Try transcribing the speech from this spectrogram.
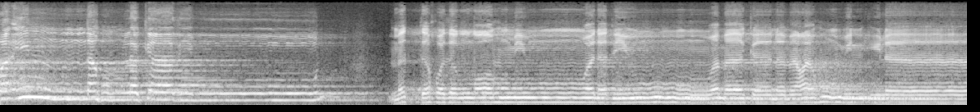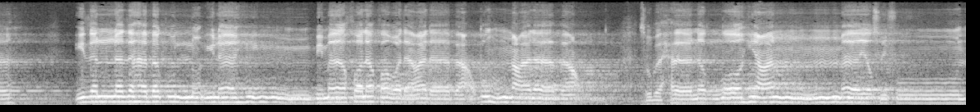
وإنهم لكاذبون. ما اتخذ الله من ولد وما كان معه من إله. إذا لذهب كل إله بما خلق ولعلى بعضهم على بعض. سبحان الله عما يصفون.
